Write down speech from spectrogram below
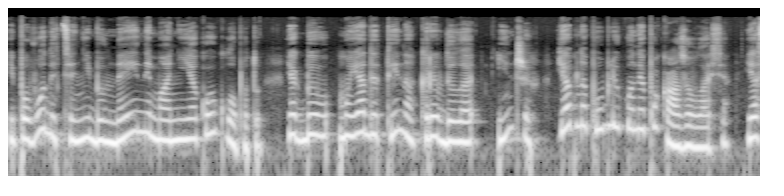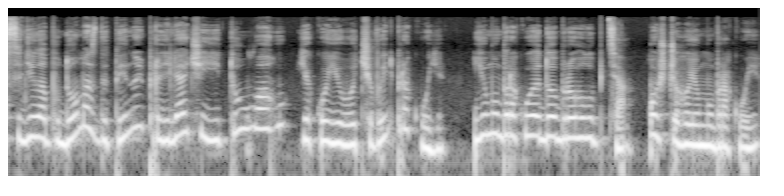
і поводиться, ніби в неї нема ніякого клопоту. Якби моя дитина кривдила інших, я б на публіку не показувалася. Я сиділа б удома з дитиною, приділяючи їй ту увагу, якої, вочевидь, бракує. Йому бракує доброго голубця. Ось чого йому бракує.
